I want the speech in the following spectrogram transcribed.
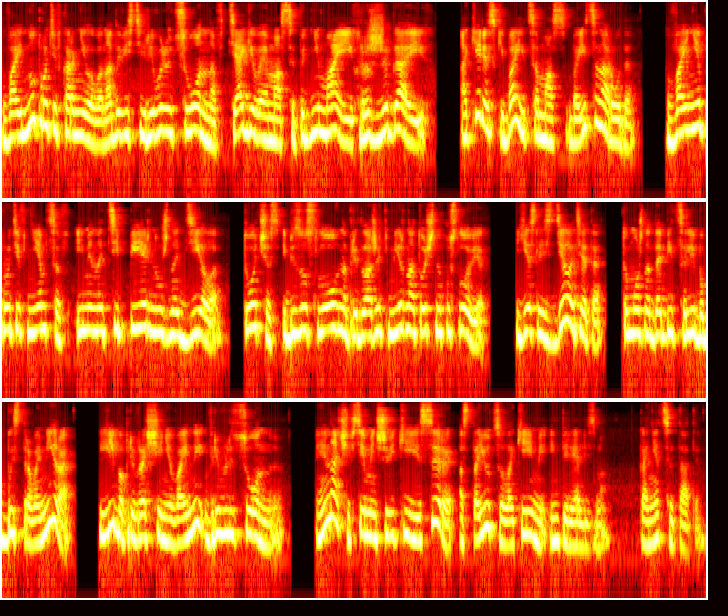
Войну против Корнилова надо вести революционно, втягивая массы, поднимая их, разжигая их. А Керенский боится масс, боится народа. В войне против немцев именно теперь нужно дело, тотчас и безусловно предложить мир на точных условиях. Если сделать это, то можно добиться либо быстрого мира, либо превращение войны в революционную. Иначе все меньшевики и эсеры остаются лакеями империализма. Конец цитаты.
